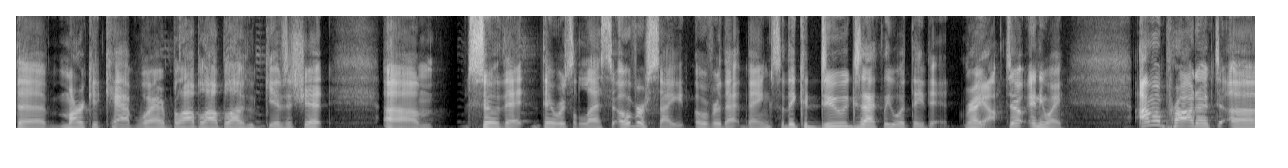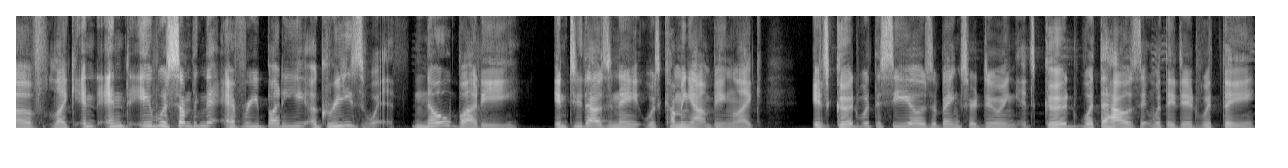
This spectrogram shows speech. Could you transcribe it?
the market cap, where blah blah blah. Who gives a shit? Um, so that there was less oversight over that bank, so they could do exactly what they did, right? Yeah. So anyway, I'm a product of like, and and it was something that everybody agrees with. Nobody in 2008 was coming out and being like, "It's good what the CEOs of banks are doing. It's good what the housing, what they did with the,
